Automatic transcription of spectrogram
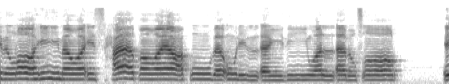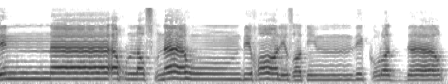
إبراهيم وإسحاق ويعقوب أولي الأيدي والأبصار. إنا أخلصناهم بخالصة ذكر الدار.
